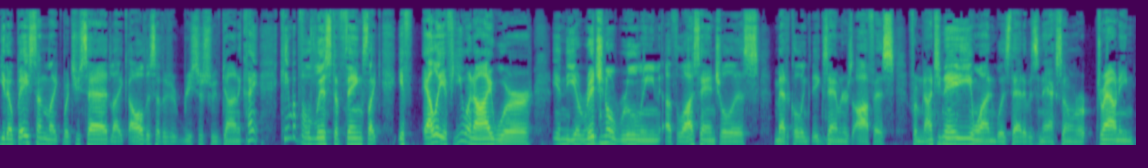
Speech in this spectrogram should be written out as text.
you know, based on like what you said, like all this other research we've done, it kind of came up with a list of things like if Ellie, if you and I were in the original ruling of the Los Angeles Medical Examiner's Office from 1981 was that it was an accidental drowning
